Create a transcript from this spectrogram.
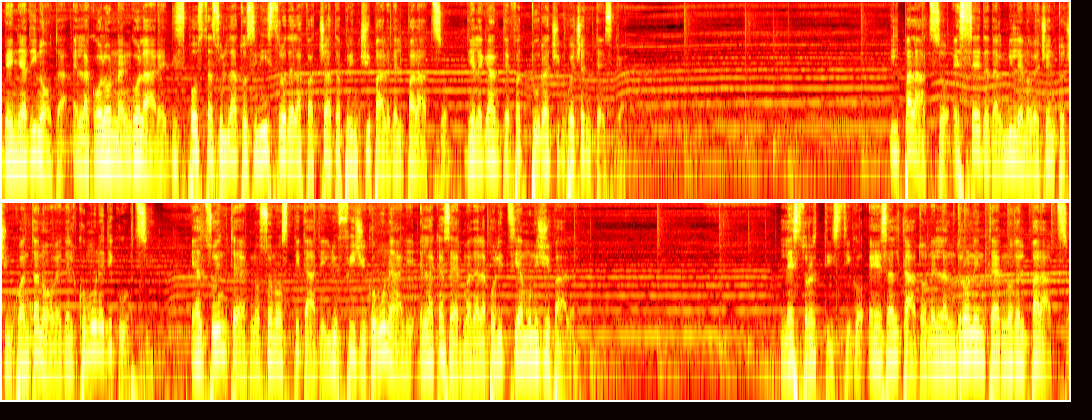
Degna di nota è la colonna angolare disposta sul lato sinistro della facciata principale del palazzo, di elegante fattura cinquecentesca. Il palazzo è sede dal 1959 del comune di Curzi e al suo interno sono ospitati gli uffici comunali e la caserma della Polizia Municipale. L'estro artistico è esaltato nell'androne interno del palazzo.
